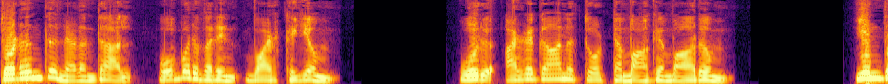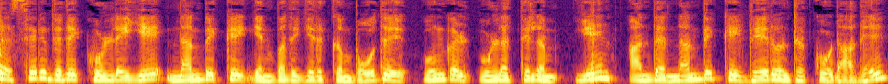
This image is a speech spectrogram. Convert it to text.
தொடர்ந்து நடந்தால் ஒவ்வொருவரின் வாழ்க்கையும் ஒரு அழகான தோட்டமாக மாறும். இந்த சிறு விதைக்குள்ளேயே நம்பிக்கை என்பது இருக்கும்போது உங்கள் உள்ளத்திலும் ஏன் அந்த நம்பிக்கை வேரூன்றக்கூடாது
